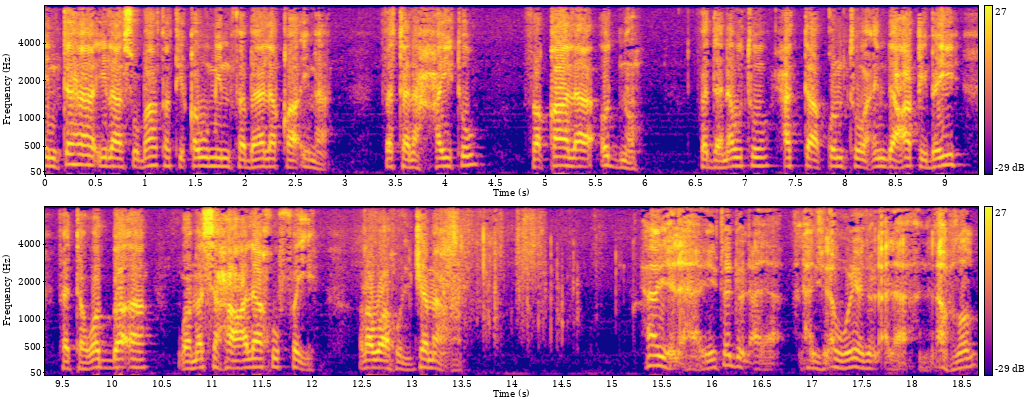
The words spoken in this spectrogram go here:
انتهى إلى سباطة قوم فبال قائما فتنحيت فقال أدنه فدنوت حتى قمت عند عقبيه فتوضأ ومسح على خفيه. رواه الجماعة. هذه الأحاديث تدل على الحديث الأول يدل على أن الأفضل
